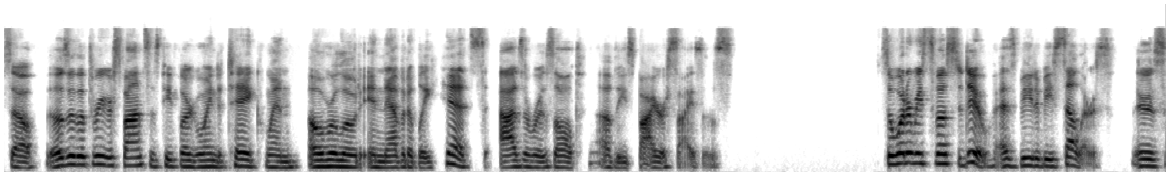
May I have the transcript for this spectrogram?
So, those are the three responses people are going to take when overload inevitably hits as a result of these buyer sizes. So, what are we supposed to do as B2B sellers? There's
